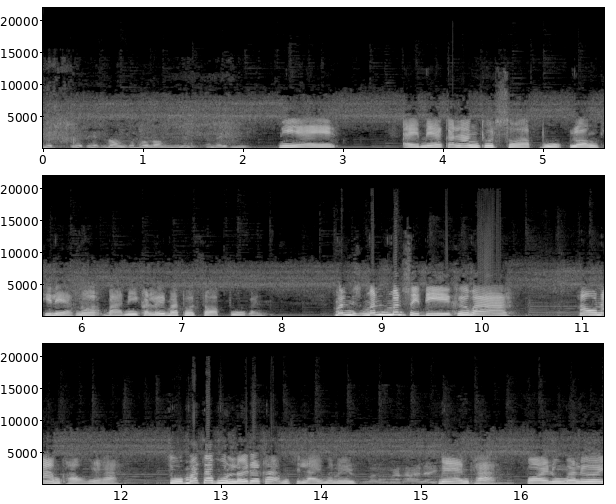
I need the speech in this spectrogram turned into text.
เฮ็ดเฮ็ดเฮ็ดร่องก็บ่ร่องนี่มันอันใดดีนี่ไอ้ไอ้แม่กำลังทดสอบปลูกล่องที่แรกเนาะบาดนี้ก็เลยมาทดสอบปลูกกัน มันมันมันสิดีคือว่าเข้าน้ำเข่าไหมค่ะ สูบมาจากพุ่นเลยเด้อค่ะ มันสิไหลมาเลย หัวลงมาถ่ายเลยแมนค่ะ ปล่อยลงมาเลย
